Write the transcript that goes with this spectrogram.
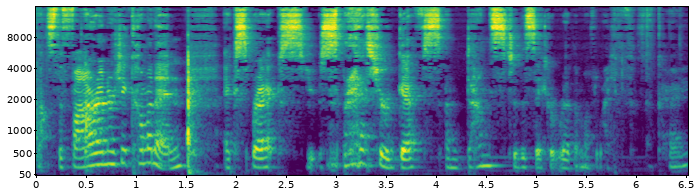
That's the fire energy coming in. Express, express your gifts and dance to the sacred rhythm of life. Okay.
